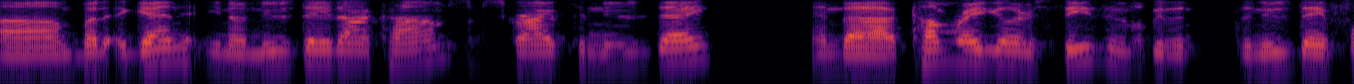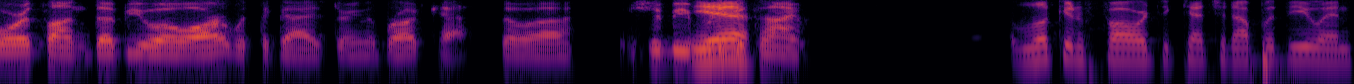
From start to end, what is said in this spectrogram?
Um, but again, you know, Newsday.com. Subscribe to Newsday. And uh, come regular season, it'll be the, the Newsday Fourth on WOR with the guys during the broadcast. So uh, it should be a pretty Yeah. good time. Looking forward to catching up with you. And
